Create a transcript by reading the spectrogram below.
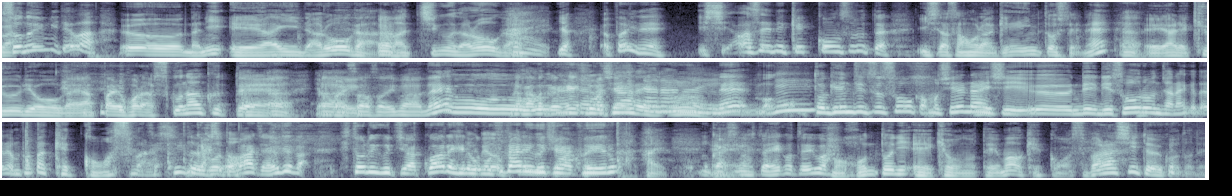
その意味ではうー何？AI だろうが、うん。マッチングだろうが、はい。い、ややっぱりね幸せに結婚するって石田さんほら原因としてね、うん。えーやれ給料がやっぱりほら 少なくて、うん。やっぱりそうそう今はねうんなかなか結婚しないうん。ね、もうね本当現実そうかもしれないし、うん。で理想論じゃないけどでもやっぱり結婚は素晴らしいということ。昔おばあちゃん言ってた。一人口は食われへんけど二人口は食える。はい。昔の人はええこと言うわ。もう本当に、えー今日のテーマは結婚は素晴らしいということで、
